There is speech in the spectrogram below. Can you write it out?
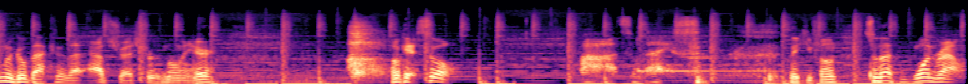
I'm gonna go back into that ab stretch for a moment here. Okay, so, ah, it's so nice. Thank you, phone. So that's one round.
